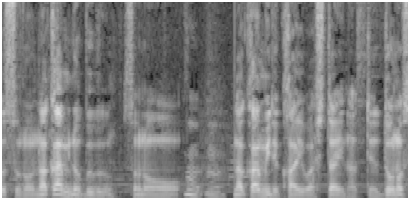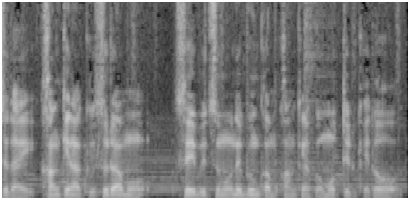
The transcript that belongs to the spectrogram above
うその中身の部分そのうんうん。中身で会話したいなっていうどの世代関係なくそれはもう生物もね文化も関係なく思ってるけど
